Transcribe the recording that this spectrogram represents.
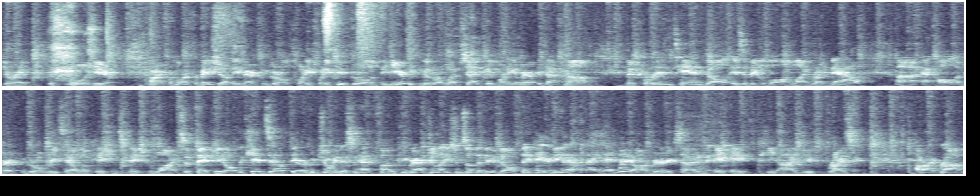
during the school year. All right, for more information on the American Girl 2022 Girl of the Year, you can go to our website, goodmorningamerica.com. The Corinne Tan doll is available online right now uh, at all American Girl retail locations nationwide. So thank you to all the kids out there who joined us and had fun. Congratulations on the new doll. Thank you to Mina. so. They are very excited. AAPI Youth Rising. All right, Rob.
